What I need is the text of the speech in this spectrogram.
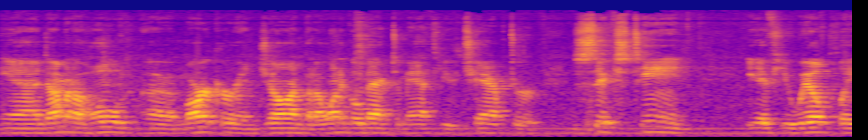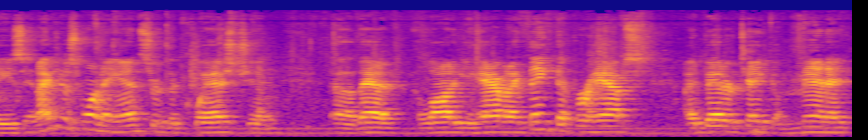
and I'm going to hold a marker in John, but I want to go back to Matthew chapter 16, if you will, please. And I just want to answer the question uh, that a lot of you have. And I think that perhaps I'd better take a minute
